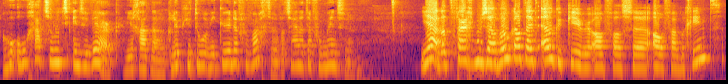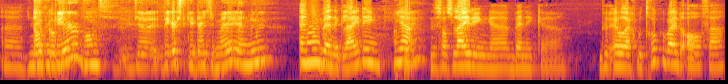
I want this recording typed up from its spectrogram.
hoe, hoe gaat zoiets in zijn werk? Je gaat naar een clubje toe. Wie kun je daar verwachten? Wat zijn het dan voor mensen? Ja, dat vraag ik mezelf ook altijd elke keer weer af als uh, Alfa begint. Uh, elke keer? Want je, de eerste keer deed je mee en nu? En nu ben ik leiding. Okay. Ja, dus als leiding uh, ben ik heel erg betrokken bij de Alfa.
